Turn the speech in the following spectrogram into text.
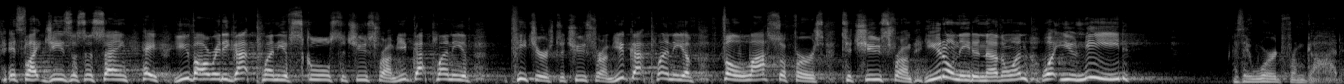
It's like Jesus is saying, hey, you've already got plenty of schools to choose from. You've got plenty of teachers to choose from. You've got plenty of philosophers to choose from. You don't need another one. What you need is a word from God.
